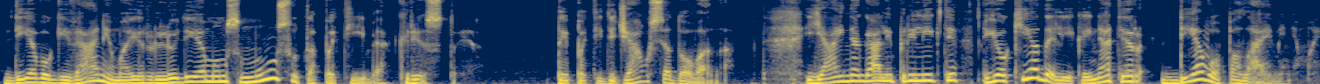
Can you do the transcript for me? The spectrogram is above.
Dievo gyvenimą ir liudija mums mūsų tapatybę Kristuje. Tai pati didžiausia dovana. Jai negali prilygti jokie dalykai, net ir Dievo palaiminimai.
